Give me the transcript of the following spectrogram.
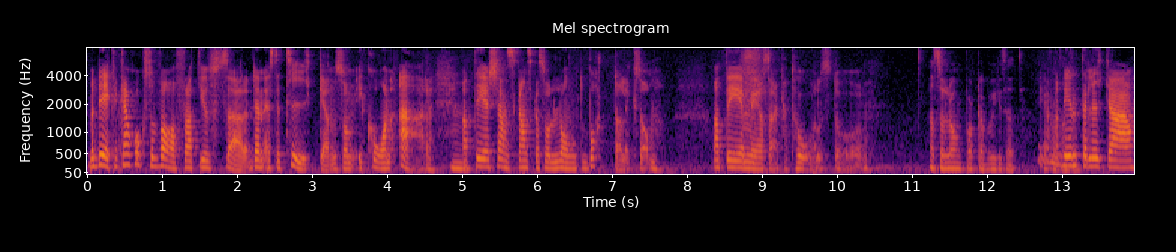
Men det kan kanske också vara för att just så här, den estetiken som ikon är, att det känns ganska så långt borta liksom. Att det är mer så här katolskt och... Alltså långt borta på vilket sätt? Ja, men det är inte lika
